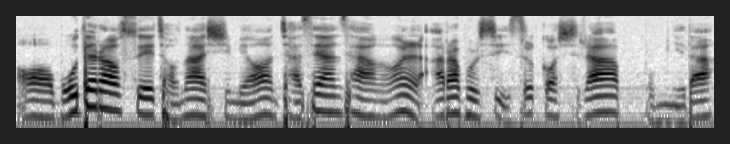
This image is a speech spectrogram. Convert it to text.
어, 모델하우스에 전화하시면 자세한 사항을 알아볼 수 있을 것이라 봅니다.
